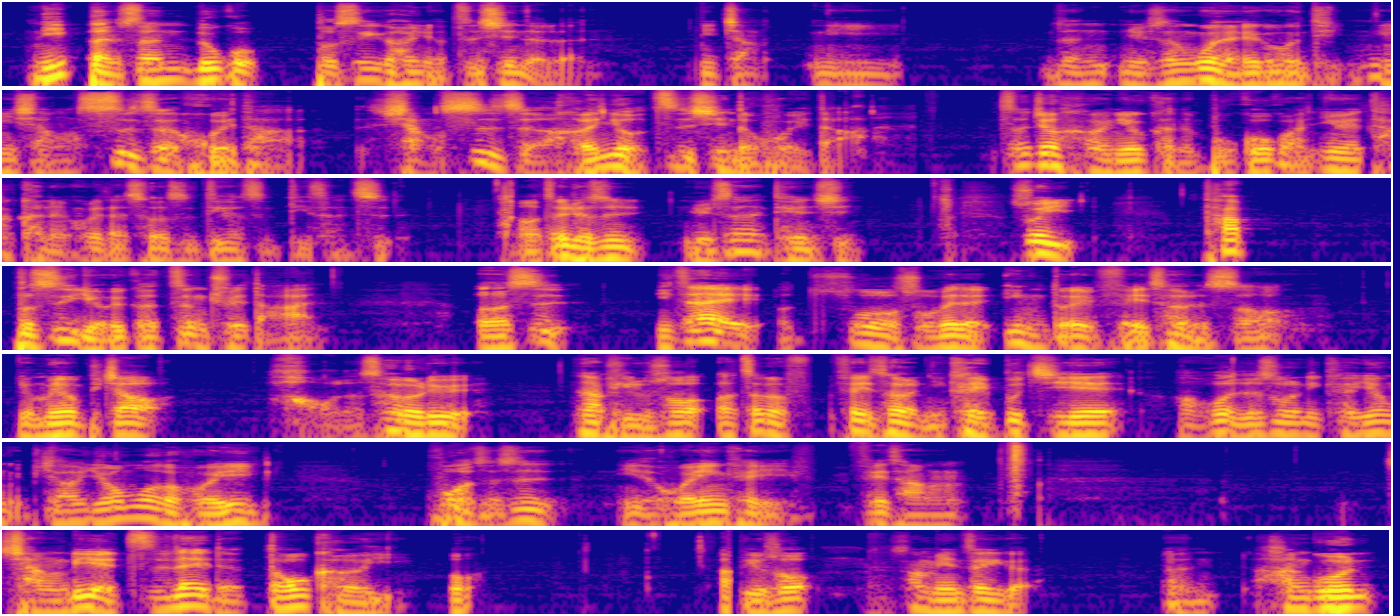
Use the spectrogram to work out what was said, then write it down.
你本身如果不是一个很有自信的人，你讲你人女生问了一个问题，你想试着回答，想试着很有自信的回答，这就很有可能不过关，因为他可能会在测试第二次、第三次。哦，这就是女生的天性。所以，它不是有一个正确答案，而是你在做所谓的应对飞测的时候，有没有比较好的策略？那比如说，呃，这个废测你可以不接啊，或者说你可以用比较幽默的回应，或者是你的回应可以非常强烈之类的都可以哦。啊，比如说上面这个，嗯，韩国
